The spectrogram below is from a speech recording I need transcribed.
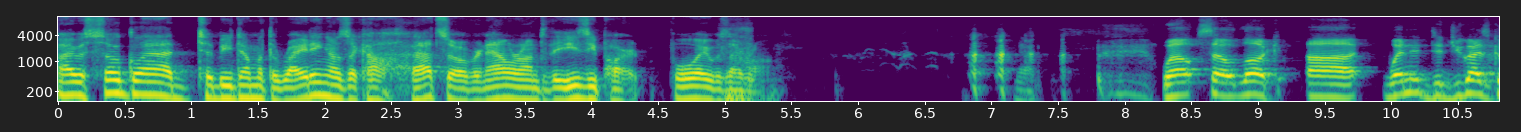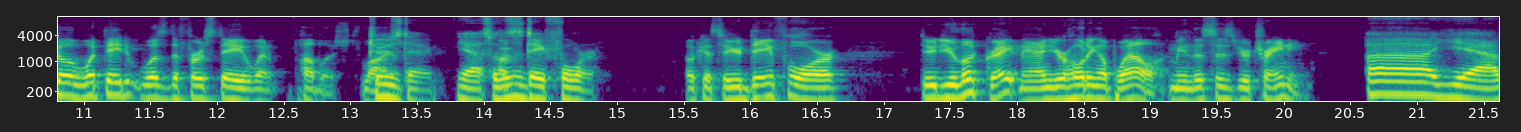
I was so glad to be done with the writing. I was like, oh, that's over. Now we're on to the easy part. Boy, was I wrong yeah. Well, so look, uh, when did, did you guys go? What date was the first day it went published? Live? Tuesday. Yeah. So this is day four. Okay. So you're day four. Dude, you look great, man. You're holding up well. I mean, this is your training. Uh yeah,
